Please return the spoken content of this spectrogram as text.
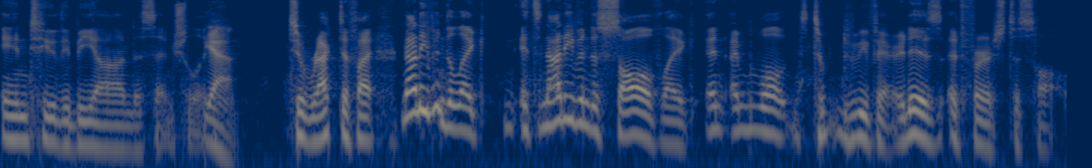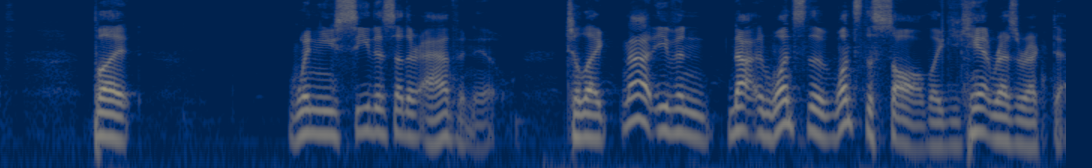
into the beyond essentially? Yeah. to rectify not even to like it's not even to solve like and, and well to, to be fair it is at first to solve but when you see this other avenue to like not even not once the once the solve like you can't resurrect dead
